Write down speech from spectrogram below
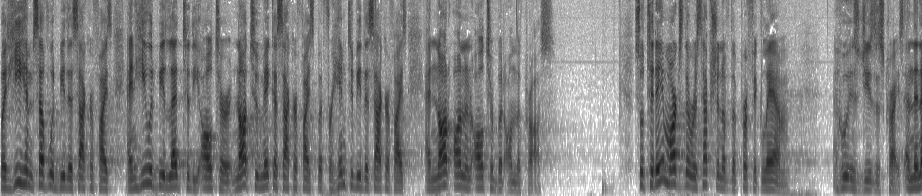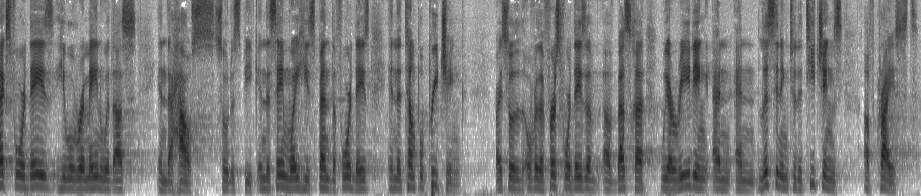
But he himself would be the sacrifice, and he would be led to the altar, not to make a sacrifice, but for him to be the sacrifice, and not on an altar, but on the cross. So today marks the reception of the perfect Lamb, who is Jesus Christ. And the next four days, he will remain with us in the house, so to speak. In the same way, he spent the four days in the temple preaching. Right, so over the first four days of, of Pascha, we are reading and, and listening to the teachings of Christ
